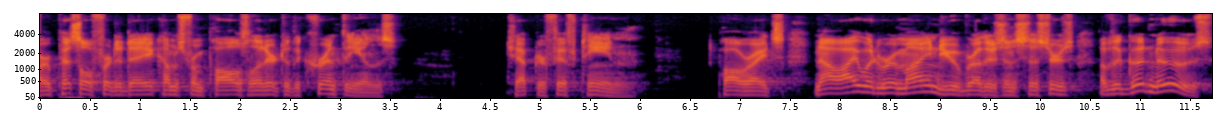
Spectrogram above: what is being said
Our epistle for today comes from Paul's letter to the Corinthians, chapter 15. Paul writes, Now I would remind you, brothers and sisters, of the good news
